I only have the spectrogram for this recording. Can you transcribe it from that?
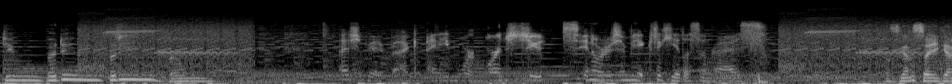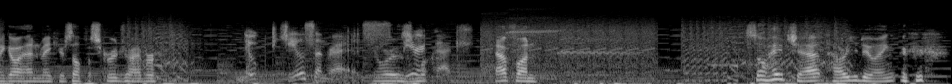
Doom ba doom ba doom boom. I should be right back. I need more orange juice in order to make tequila sunrise. I was gonna say you're gonna go ahead and make yourself a screwdriver. Nope, tequila sunrise. Yours be right back. Have fun. So hey chat, how are you doing?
